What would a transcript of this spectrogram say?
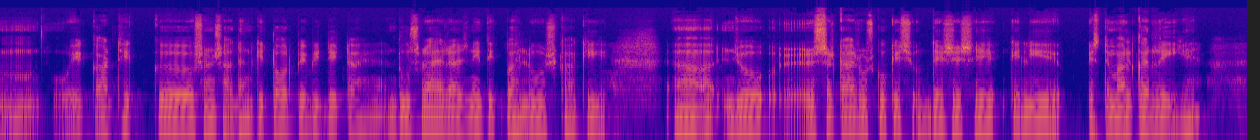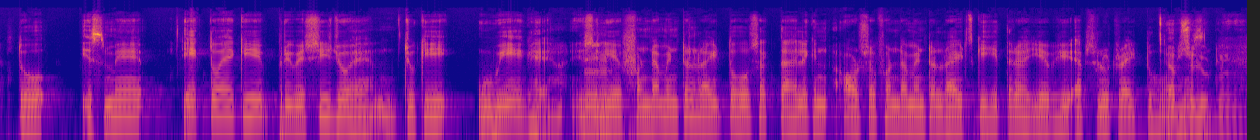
वो एक आर्थिक संसाधन के तौर पे भी डेटा है। दूसरा है राजनीतिक पहलू उसका कि जो सरकार उसको किस उद्देश्य से, के लिए इस्तेमाल कर रही है। तो इसमें एक तो है कि प्रिवेसी जो है चूँकि वेग है इसलिए फंडामेंटल हम्म। राइट तो हो सकता है लेकिन और सब फंडामेंटल राइट्स की ही तरह ये भी एब्सोल्यूट राइट तो हो नहीं, नहीं है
